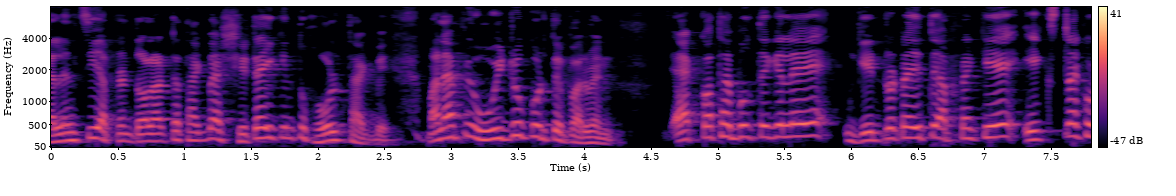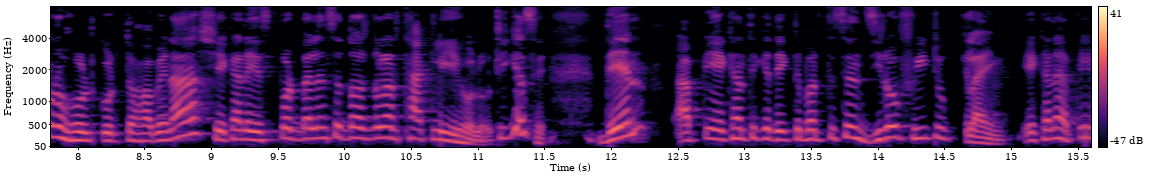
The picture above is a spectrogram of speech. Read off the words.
ব্যালেন্সই আপনার ডলারটা থাকবে, আর সেটাই কিন্তু হোল্ড থাকবে। মানে আপনি উইড্রো করতে পারবেন। এক কথায় বলতে গেলে গেট্রোটাইতে আপনাকে এক্সট্রা কোনো হোল্ড করতে হবে না। সেখানে স্পট ব্যালেন্সে দশ ডলার থাকলেই হলো, ঠিক আছে? দেন আপনি এখান থেকে দেখতে পারতেছেন জিরো ফ্রি টু ক্লাইম এখানে আপনি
